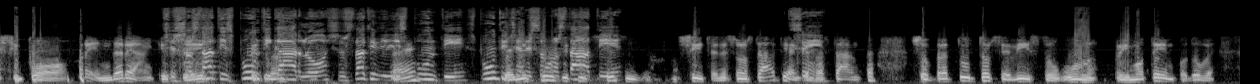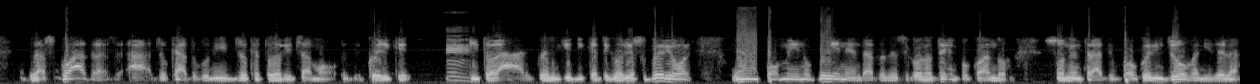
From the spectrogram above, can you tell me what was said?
si, si, può prendere anche ci se... sono stati spunti Carlo? ci sono stati degli eh? spunti? spunti degli ce ne spunti, sono stati? Sì, sì, sì, ce ne sono stati anche sì. abbastanza soprattutto si è visto un primo tempo dove la squadra ha giocato con i giocatori diciamo quelli che mm. titolari, quelli che di categoria superiore, un po' meno bene è andata nel secondo tempo quando sono entrati un po' quelli giovani della,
